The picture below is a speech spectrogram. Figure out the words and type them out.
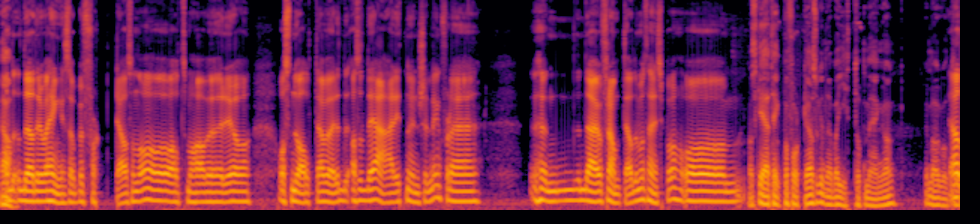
Ja. Og det, det å drive og henge seg opp i fortida og sånn og alt som har vært, og åssen du alltid har vært, altså det er ikke noen unnskyldning, for det det er jo framtida du må tenke på. Og skal jeg tenke på fortida, så kunne jeg bare gitt opp med en gang. Ja,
